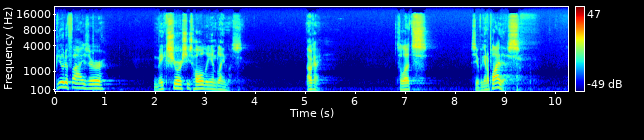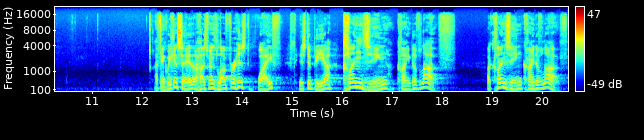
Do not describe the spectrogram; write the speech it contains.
beautifies her, makes sure she's holy and blameless. Okay. So let's see if we can apply this. I think we can say that a husband's love for his wife is to be a cleansing kind of love. A cleansing kind of love.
